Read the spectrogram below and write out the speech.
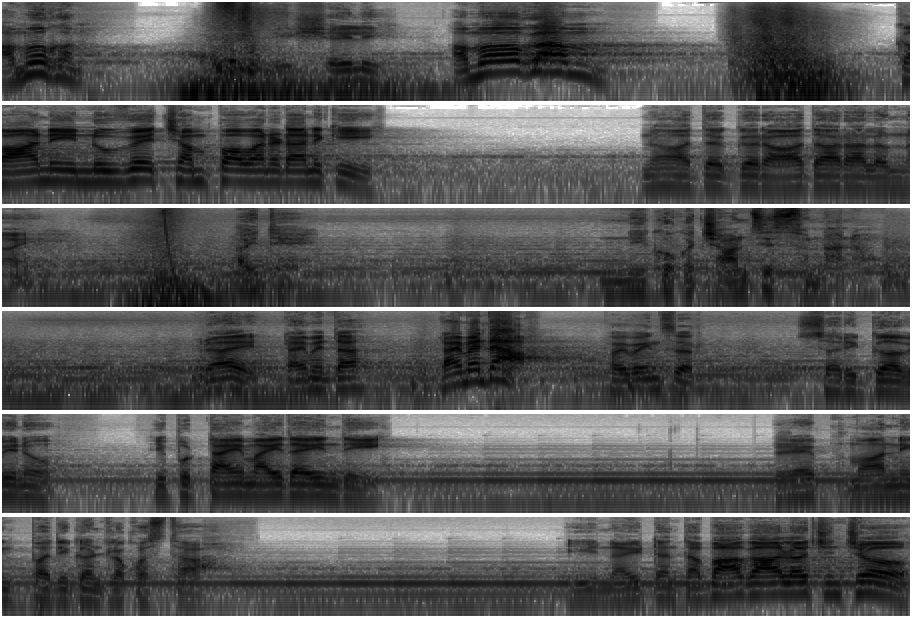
అమోఘం. ఈ శైలి అమోఘం. కానీ నువ్వే చంపావనడానికి నా దగ్గర ఆధారాలున్నాయి. అయితే నీకొక ఛాన్స్ ఇస్తున్నాను. రాయ్ టైం ఎంత? టైం ఎంత? ఫైవ్ అయింది సార్. సరిగ్గా విను. ఇప్పుడు టైం ఐదయింది రేపు మార్నింగ్ పది గంటలకు వస్తా. ఈ నైట్ అంతా బాగా ఆలోచించో.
